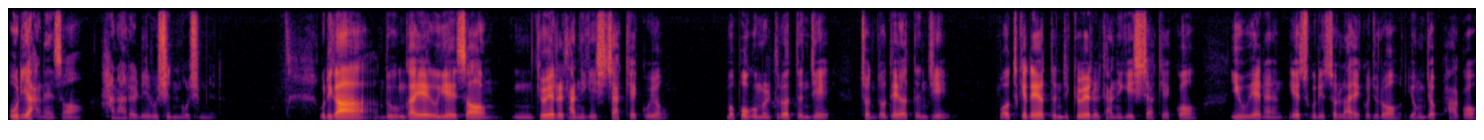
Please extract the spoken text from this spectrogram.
우리 안에서 하나를 이루신 것입니다. 우리가 누군가에 의해서 음, 교회를 다니기 시작했고요. 뭐 복음을 들었든지 전도되었든지 뭐 어떻게 되었든지 교회를 다니기 시작했고 이후에는 예수 그리스도를 나의 구주로 영접하고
